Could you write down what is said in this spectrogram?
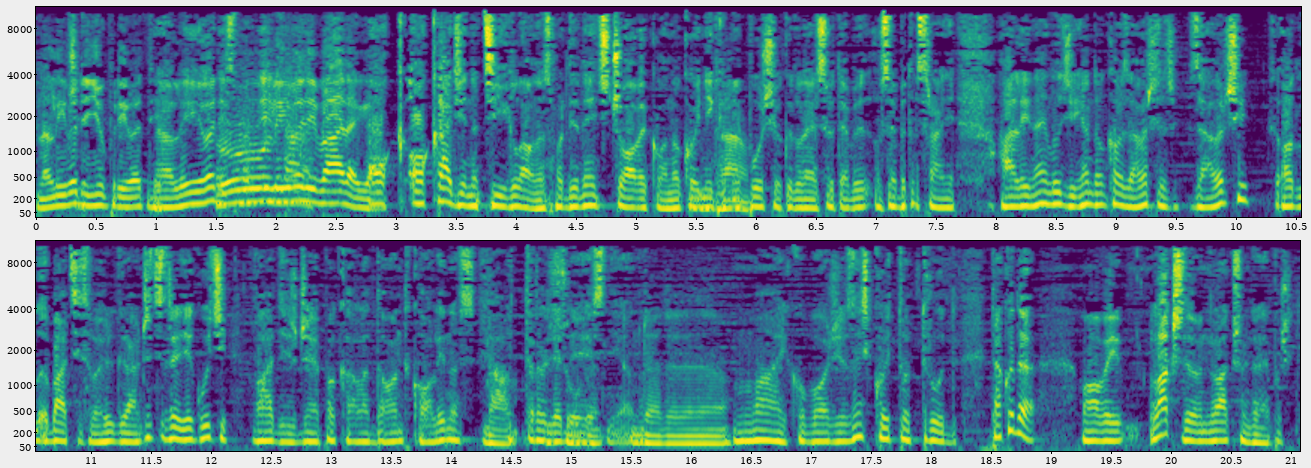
na livadi nju privati. Na livadi smrdi. livadi da. vada ga. Ok, okađena cigla, ono smrdi, neće čovek, ono koji nikad Da. nije pušio kad donese u tebe, u sebe to sranje. Ali najluđi, i onda on kao završi, završi, odlo, baci svoje grančice, sredi kući, vadi iz džepa kaladont, kolinos Da, i trlja super. desni. Ono. Da, da, da, da. Majko Bože, znaš koji je to trud. Tako da, ovaj, lakše da, lakše da ne pušite.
